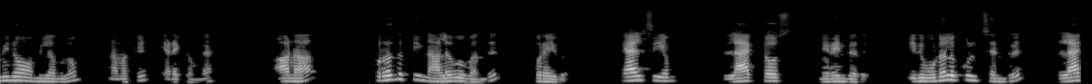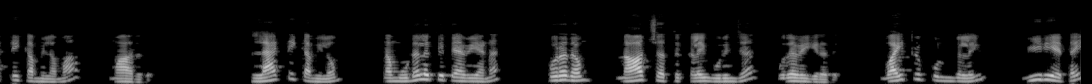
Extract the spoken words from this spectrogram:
அமினோ அமிலங்களும் நமக்கு கிடைக்குங்க. ஆனா புரதத்தின் அளவு வந்து குறைவு. கால்சியம் லாக்டோஸ் நிறைந்தது. இது உடலுக்குள் சென்று லாக்டிக் அமிலமா மாறுது. லாக்டிக் அமிலம் நம் உடலுக்கு தேவையான புரதம் நார்ச்சத்துக்களை உறிஞ்ச உதவுகிறது. வயிற்று புண்களின் வீரியத்தை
